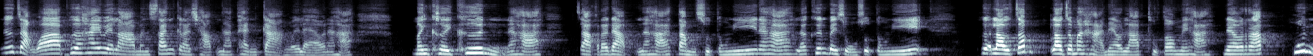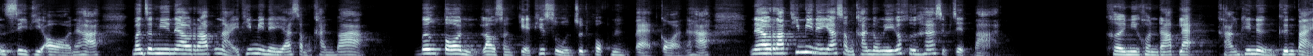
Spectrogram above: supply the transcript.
นื่องจากว่าเพื่อให้เวลามันสั้นกระชับนะแผ่นกลางไว้แล้วนะคะ มันเคยขึ้นนะคะจากระดับนะคะต่ำสุดตรงนี้นะคะ แล้วขึ้นไปสูงสุดตรงนี้ เพื่อเราจะเราจะมาหาแนวรับถูกต้องไหมคะ แนวรับหุ้น CPO นะคะ มันจะมีแนวรับไหนที่มีนัยสำคัญบ้าง เบื้องต้นเราสังเกตที่ 0.618 ก่อนนะคะ แนวรับที่มีนัยสำคัญตรงนี้ก็คือ 57 บาท เคยมีคนรับและครั้งที่ 1 ขึ้นไป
